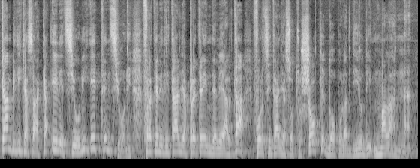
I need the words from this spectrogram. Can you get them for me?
cambi di casacca, elezioni e tensioni. Fratelli d'Italia pretende lealtà, Forza Italia sotto shock dopo l'addio di Malan.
